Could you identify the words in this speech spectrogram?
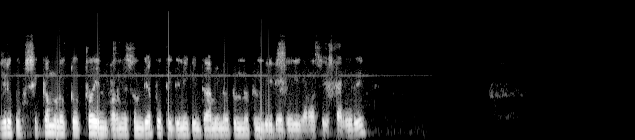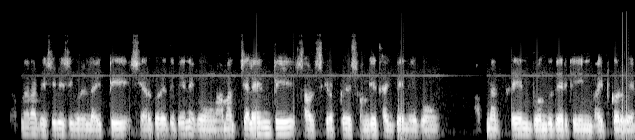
এরকম শিক্ষামূলক তথ্য ইনফরমেশন দিয়ে প্রতিদিনই কিন্তু আমি নতুন নতুন ভিডিও তৈরি করার চেষ্টা করি। আপনারা বেশি বেশি করে লাইভটি শেয়ার করে দেবেন এবং আমার চ্যানেলটি সাবস্ক্রাইব করে সঙ্গে থাকবেন এবং আপনার ফ্রেন্ড বন্ধুদেরকে ইনভাইট করবেন,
